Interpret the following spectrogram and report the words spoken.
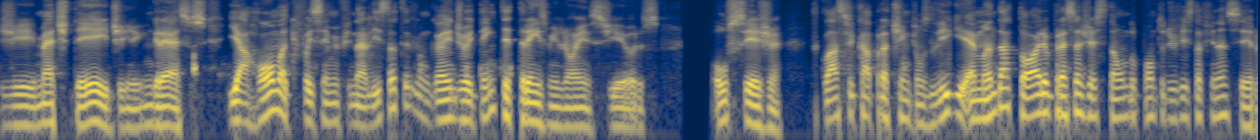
de, match day, de ingressos. E a Roma, que foi semifinalista, teve um ganho de 83 milhões de euros. Ou seja, classificar para a Champions League é mandatório para essa gestão do ponto de vista financeiro.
